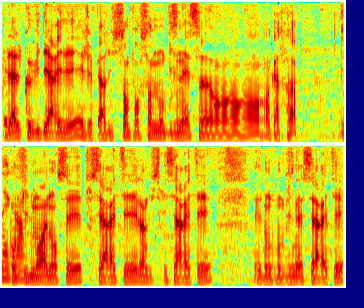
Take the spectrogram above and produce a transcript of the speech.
Et là, le Covid est arrivé et j'ai perdu 100% de mon business euh, en, en 4 heures. Confinement annoncé, tout s'est arrêté, l'industrie s'est arrêtée. Et donc mon business s'est arrêté.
